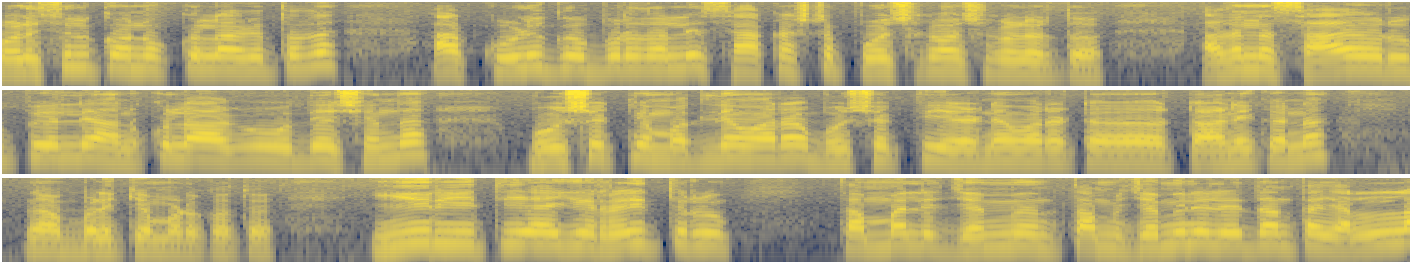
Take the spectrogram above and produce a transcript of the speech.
ಕಳಿಸಲಿಕ್ಕೂ ಅನುಕೂಲ ಆಗುತ್ತದೆ. ಆ ಕೋಳಿ ಗೊಬ್ಬರದಲ್ಲಿ ಸಾಕಷ್ಟು ಪೋಷಕಾಂಶಗಳು ಇರ್ತವೆ. ಅದನ್ನು ಸಾವಯವ ರೂಪಿಯಲ್ಲಿ ಅನುಕೂಲ ಆಗುವ ಉದ್ದೇಶದಿಂದ ಭೂಶಕ್ತಿ ಮೊದಲನೇ ವಾರ ಭೂಶಕ್ತಿ ಎರಡನೇ ವಾರ ಟಾನಿಕನ್ನು ನಾವು ಬಳಕೆ ಮಾಡ್ಕೋತೇವೆ. ಈ ರೀತಿಯಾಗಿ ರೈತರು ತಮ್ಮಲ್ಲಿ ಜಮೀನು, ತಮ್ಮ ಜಮೀನಲ್ಲಿದ್ದಂಥ ಎಲ್ಲ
